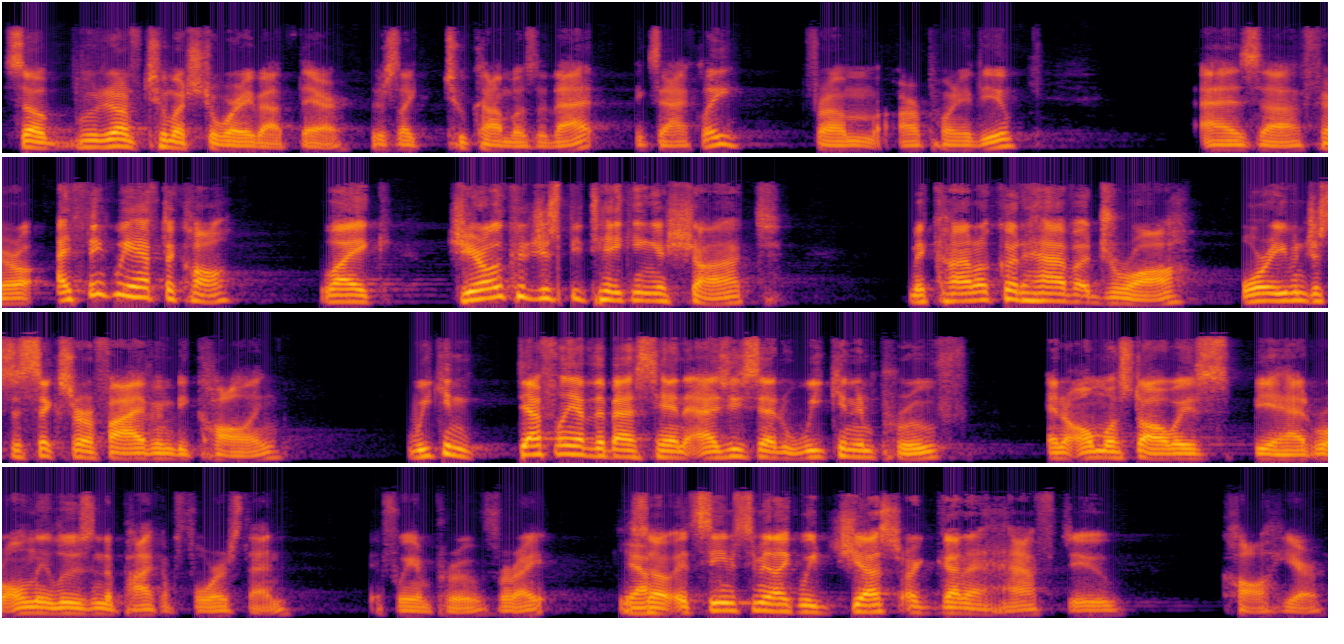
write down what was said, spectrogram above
so we don't have too much to worry about there. There's like two combos of that exactly from our point of view as uh, Farrell. I think we have to call. Like Gerald could just be taking a shot. McConnell could have a draw or even just a six or a five and be calling. We can definitely have the best hand. As you said, we can improve and almost always be ahead. We're only losing to pocket fours then if we improve, right? Yeah. So it seems to me like we just are going to have to call here.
